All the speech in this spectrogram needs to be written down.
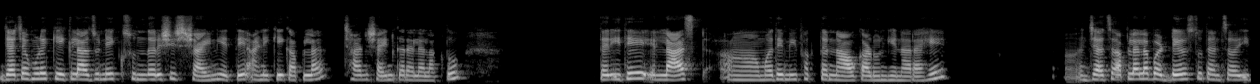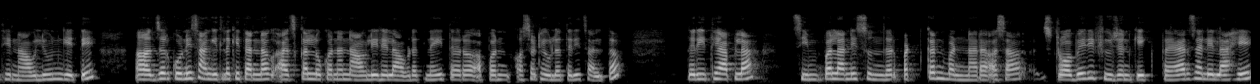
ज्याच्यामुळे केकला अजून एक सुंदर अशी शाईन येते आणि केक आपला छान शाईन करायला लागतो. तर इथे लास्टमध्ये मी फक्त नाव काढून घेणार आहे. ज्याचा आपल्याला बड्डे असतो त्यांचं इथे नाव लिहून घेते. जर कोणी सांगितलं की त्यांना आजकाल लोकांना नाव लिहिलेलं आवडत नाही तर आपण असं ठेवलं तरी चालतं. तर इथे आपला सिंपल आणि सुंदर पटकन बनणारा असा स्ट्रॉबेरी फ्युजन केक तयार झालेला आहे.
